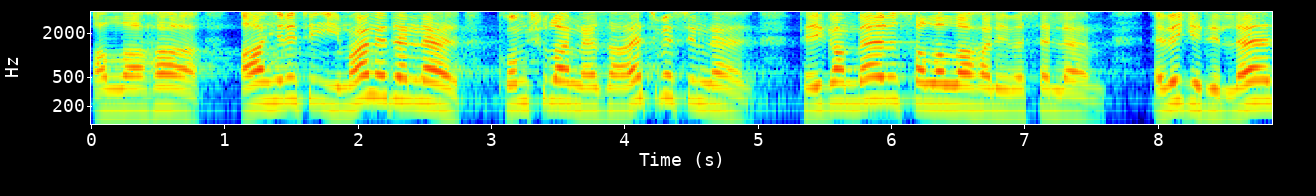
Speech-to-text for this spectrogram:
Allah'a, ahirete iman edenler komşular neza etmesinler. Peygamber sallallahu aleyhi ve sellem eve gelirler.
